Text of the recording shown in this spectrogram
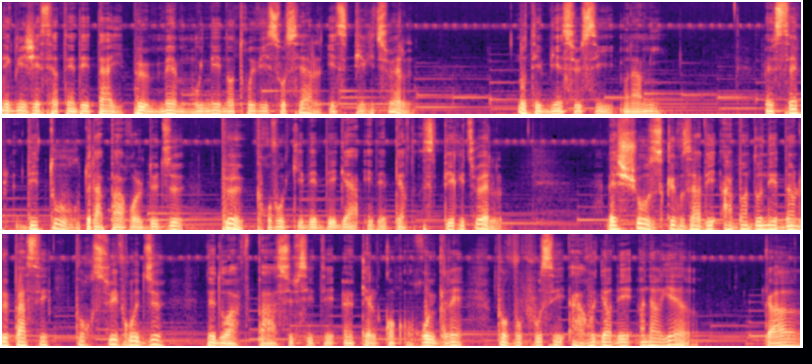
négliger certains détails peut même ruiner notre vie sociale et spirituelle. Notez bien ceci, mon ami. Un simple détour de la parole de Dieu peut provoquer des dégâts et des pertes spirituelles. Les choses que vous avez abandonnées dans le passé pour suivre Dieu ne doivent pas susciter un quelconque regret pour vous pousser à regarder en arrière, car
